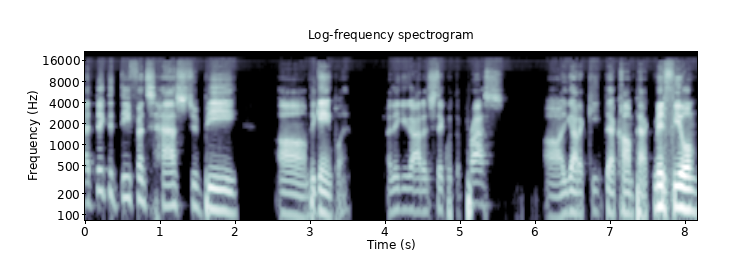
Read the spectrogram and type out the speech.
I think the defense has to be um, the game plan. I think you got to stick with the press. Uh, you got to keep that compact midfield,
